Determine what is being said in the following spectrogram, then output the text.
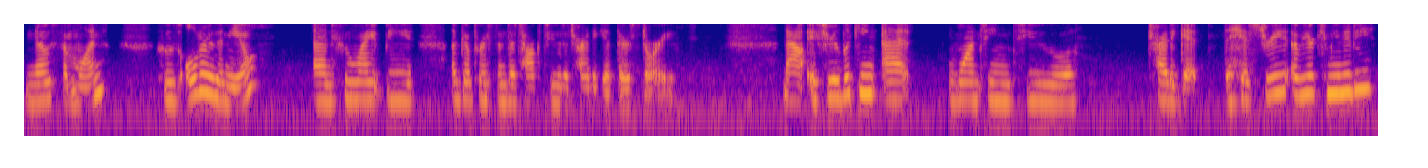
knows someone who's older than you and who might be a good person to talk to to try to get their story. Now, if you're looking at wanting to try to get the history of your community,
